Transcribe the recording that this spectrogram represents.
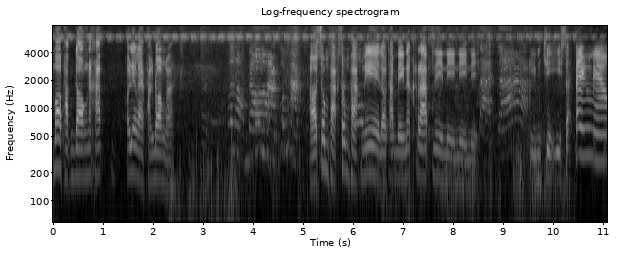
หม้อผักดองนะครับเขาเรียกอะไรผักดองเหรอ ต้นหอมดอส้มผักส้มผักอ๋อส้มผักส้มผักนี่เราทำเองนะครับ นี่นี่นี่นี่สาจ้ากิมจิอีสานแป้งแนว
